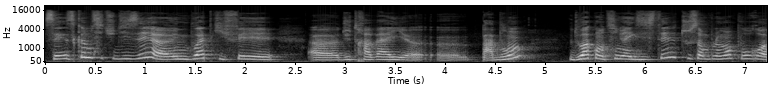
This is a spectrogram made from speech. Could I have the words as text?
c'est comme si tu disais une boîte qui fait du travail pas bon doit continuer à exister tout simplement pour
